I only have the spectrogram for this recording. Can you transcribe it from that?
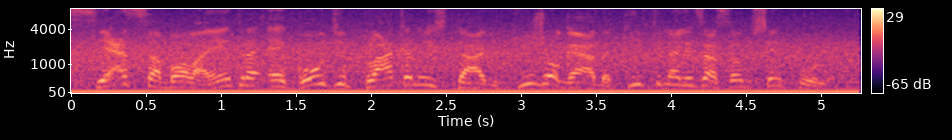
Se essa bola entra, é gol de placa no estádio. Que jogada, que finalização do sem pulo.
